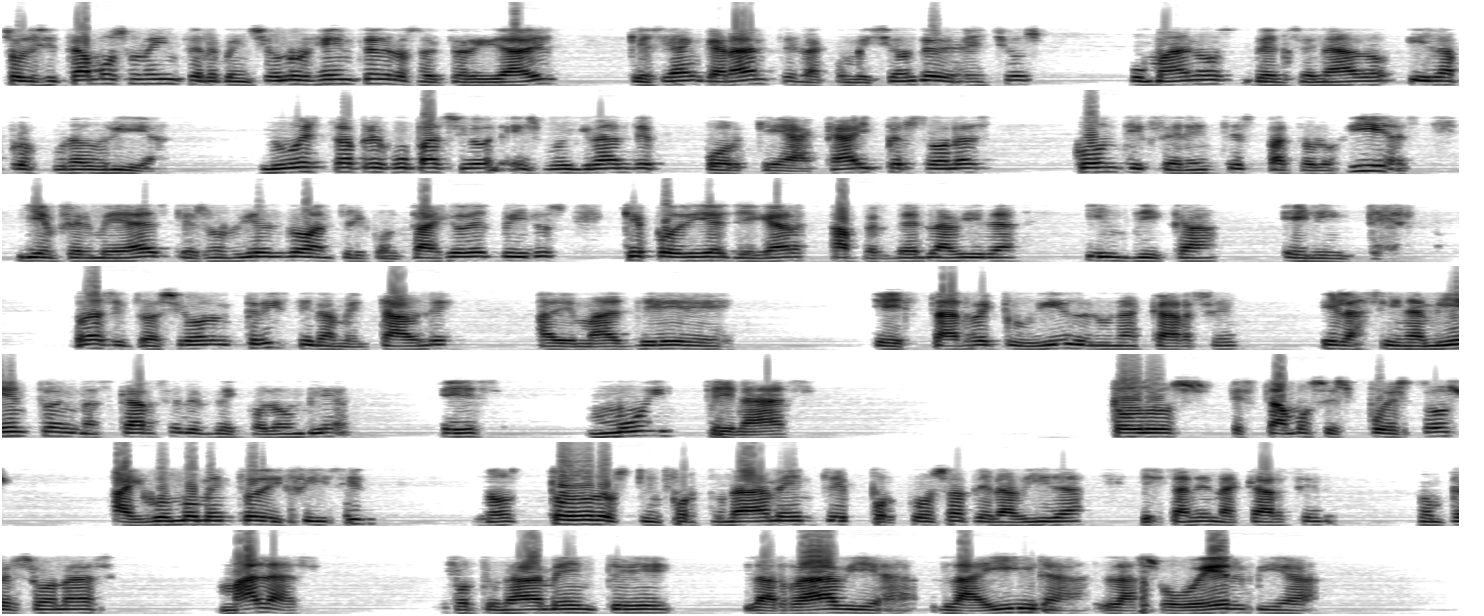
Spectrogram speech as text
solicitamos una intervención urgente de las autoridades que sean garantes la Comisión de Derechos Humanos del Senado y la Procuraduría. Nuestra preocupación es muy grande porque acá hay personas con diferentes patologías y enfermedades que son riesgo ante el contagio del virus que podría llegar a perder la vida, indica el interno. Una situación triste y lamentable, además de estar recluido en una cárcel, el hacinamiento en las cárceles de Colombia es muy tenaz. Todos estamos expuestos a algún momento difícil, no todos los que infortunadamente por cosas de la vida están en la cárcel son personas malas. Afortunadamente, la rabia, la ira, la soberbia,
